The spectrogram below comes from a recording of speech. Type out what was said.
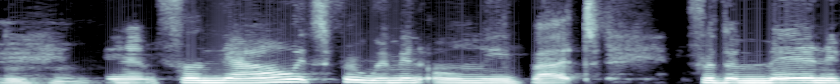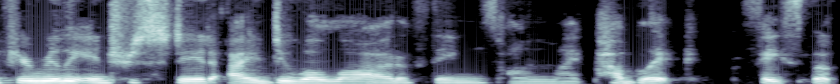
Mm-hmm. And for now, it's for women only, but for the men, if you're really interested, I do a lot of things on my public Facebook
